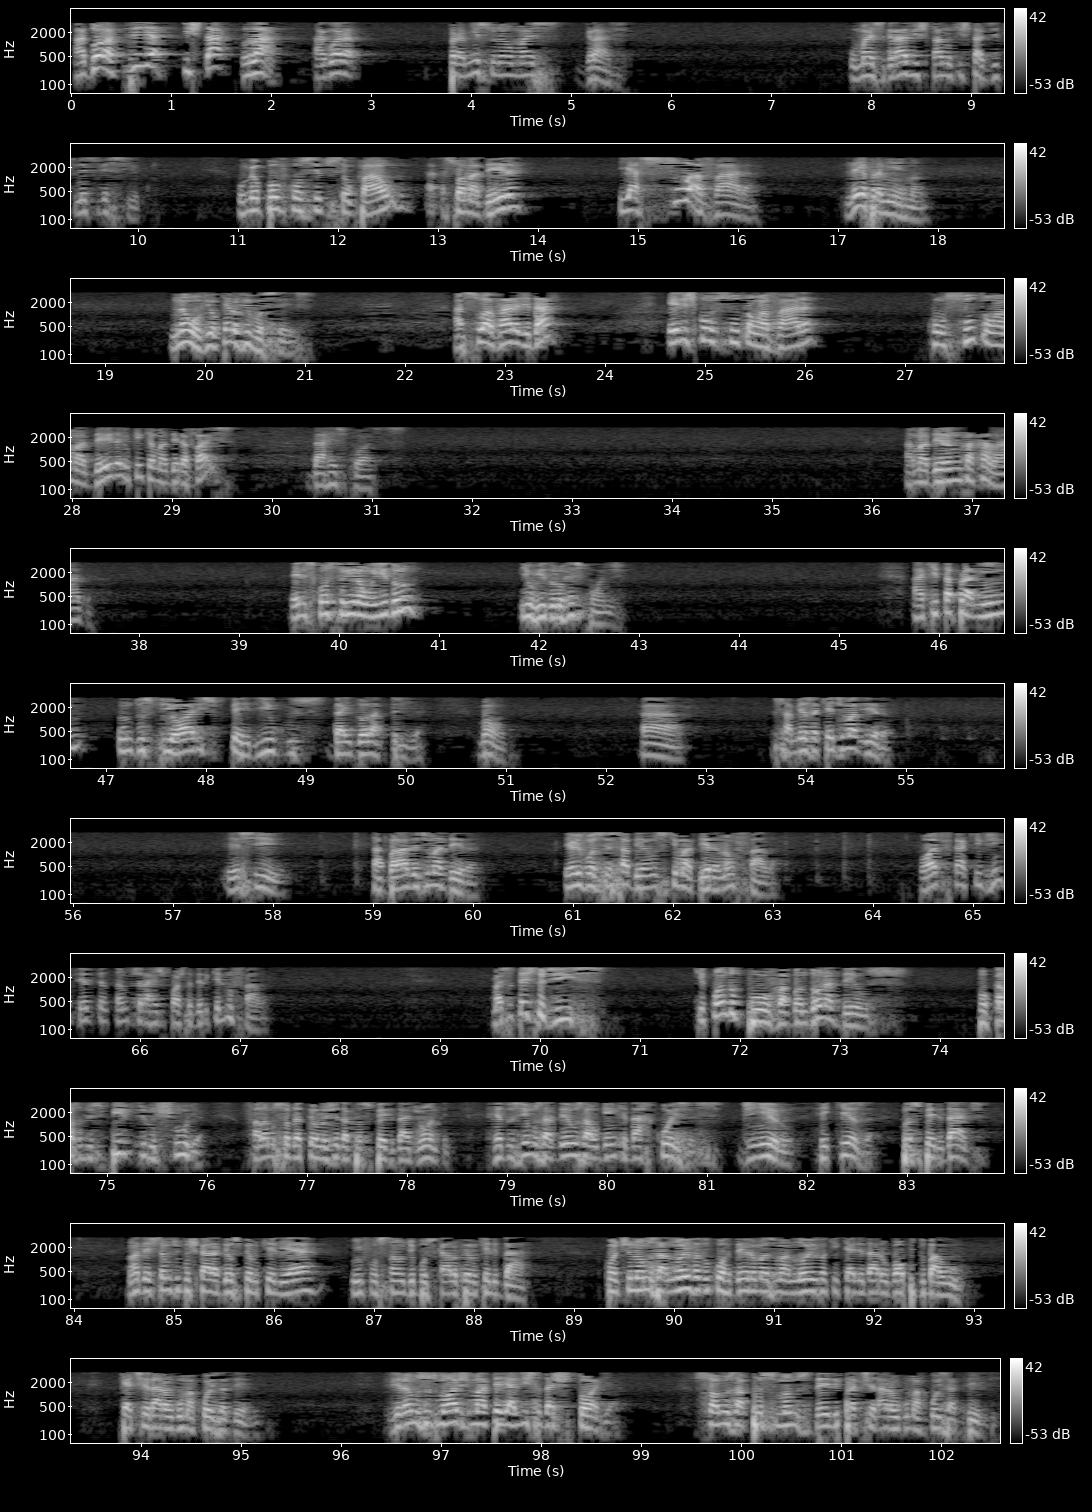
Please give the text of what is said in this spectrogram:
A idolatria está lá. Agora, para mim isso não é o mais grave. O mais grave está no que está dito nesse versículo. O meu povo concita o seu pau, a sua madeira e a sua vara Leia para mim, irmão. Não ouviu? Eu quero ouvir vocês. A sua vara lhe dá? Eles consultam a vara, consultam a madeira, e o que, que a madeira faz? Dá respostas. A madeira não está calada. Eles construíram um ídolo e o ídolo responde. Aqui está para mim um dos piores perigos da idolatria. Bom, ah, essa mesa aqui é de madeira. Esse tablado é de madeira. Eu e você sabemos que madeira não fala. Pode ficar aqui o dia inteiro tentando tirar a resposta dele que ele não fala. Mas o texto diz que quando o povo abandona Deus por causa do espírito de luxúria, falamos sobre a teologia da prosperidade ontem, reduzimos a Deus a alguém que dá coisas, dinheiro, riqueza, prosperidade. Nós deixamos de buscar a Deus pelo que Ele é, em função de buscá-lo pelo que Ele dá. Continuamos a noiva do cordeiro, mas uma noiva que quer lhe dar o golpe do baú, quer tirar alguma coisa dele. Viramos os maiores materialistas da história. Só nos aproximamos dele para tirar alguma coisa dele.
